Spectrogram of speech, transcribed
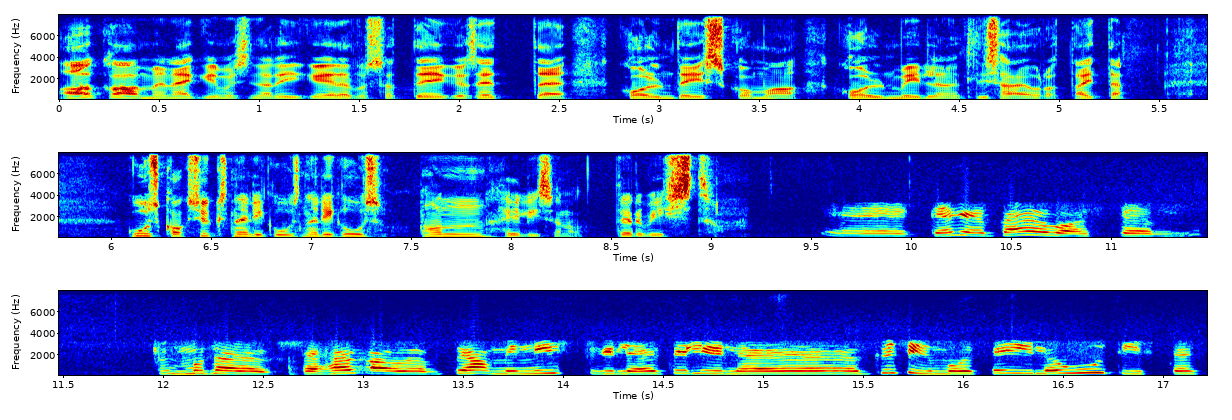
aga me nägime sinna riigi eelarvestrateegias ette kolmteist koma kolm miljonit lisaeurot, aitäh. kuus, kaks, üks, neli, kuus, neli, kuus on helisenud, tervist. tere päevast mul oleks härra peaministrile selline küsimus eile uudistest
